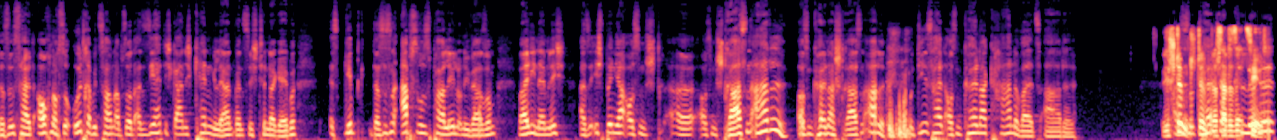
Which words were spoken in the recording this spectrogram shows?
Das ist halt auch noch so ultra bizarr und absurd. Also sie hätte ich gar nicht kennengelernt, wenn es nicht Tinder gäbe. Es gibt, das ist ein absolutes Paralleluniversum, weil die nämlich, also ich bin ja aus dem, St äh, aus dem Straßenadel, aus dem Kölner Straßenadel. Und die ist halt aus dem Kölner Karnevalsadel. Stimmt, also so stimmt, das hat er erzählt.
